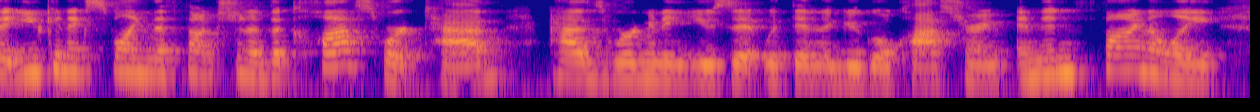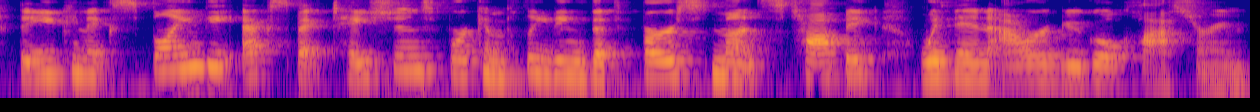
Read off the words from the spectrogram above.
that you can explain the function of the classwork tab as we're going to use it within the Google Classroom. And then finally, that you can explain the expectations for completing the first month's topic within our Google Classroom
